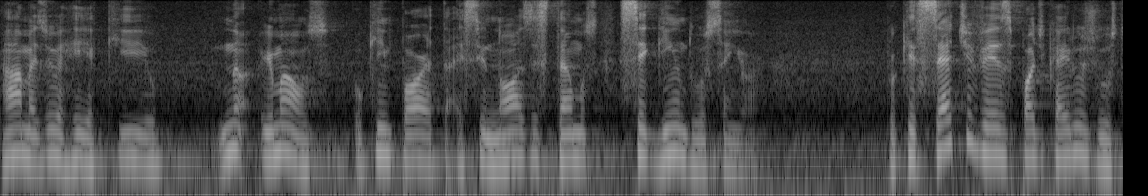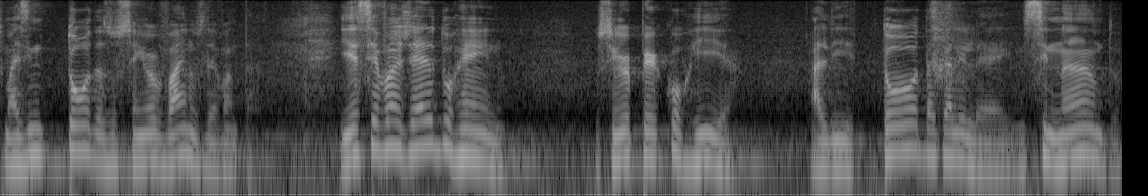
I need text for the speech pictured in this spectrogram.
Ah, mas eu errei aqui, eu não, irmãos, o que importa é se nós estamos seguindo o Senhor. Porque sete vezes pode cair o justo, mas em todas o Senhor vai nos levantar. E esse evangelho do reino, o Senhor percorria ali toda a Galiléia, ensinando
